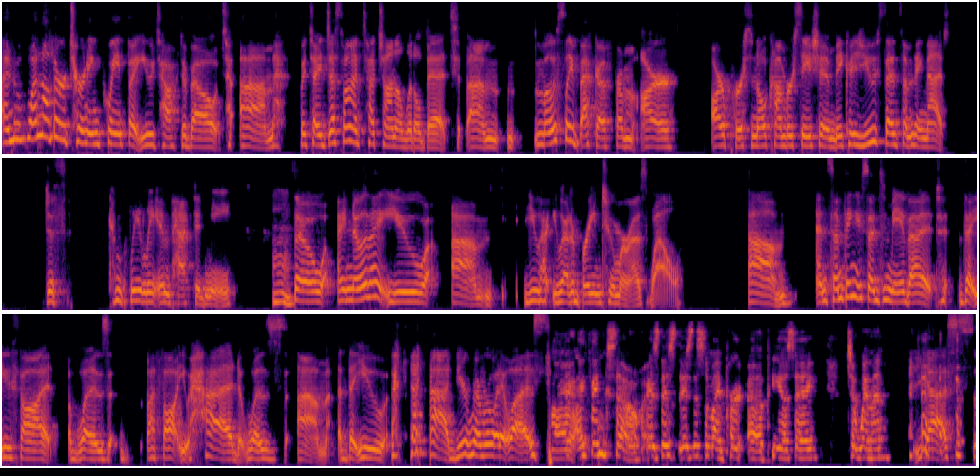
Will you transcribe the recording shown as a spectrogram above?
And one other turning point that you talked about, um, which I just want to touch on a little bit, um, mostly Becca from our our personal conversation, because you said something that just completely impacted me Mm. So I know that you um, you you had a brain tumor as well. Um, and something you said to me that that you thought was a thought you had was um, that you had. Do you remember what it was? I, I, think so. Is this is this my per, uh, PSA to women? Yes.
